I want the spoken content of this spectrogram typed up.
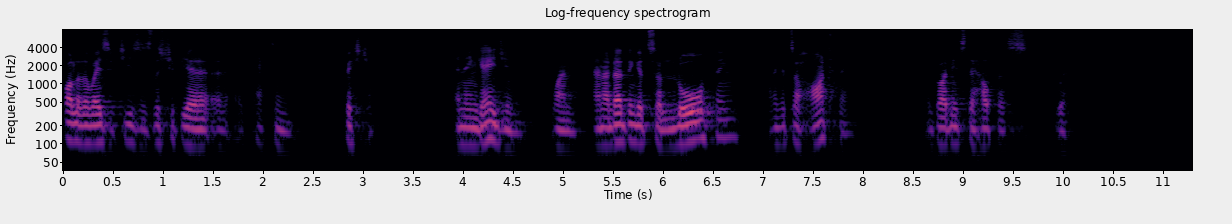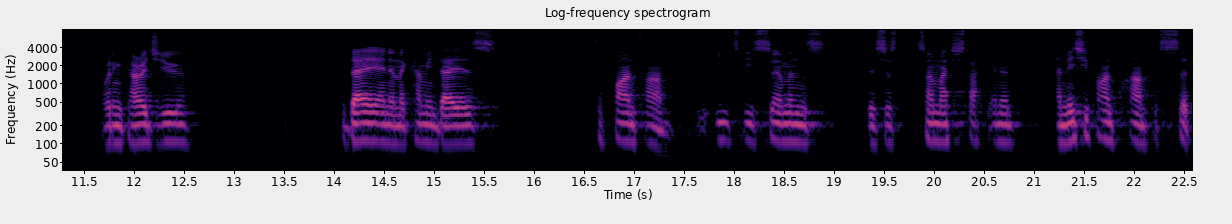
follow the ways of Jesus, this should be a, a, a taxing question, an engaging one. And I don't think it's a law thing, I think it's a heart thing. And God needs to help us with. I would encourage you today and in the coming days to find time. Each of these sermons, there's just so much stuff in it. Unless you find time to sit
